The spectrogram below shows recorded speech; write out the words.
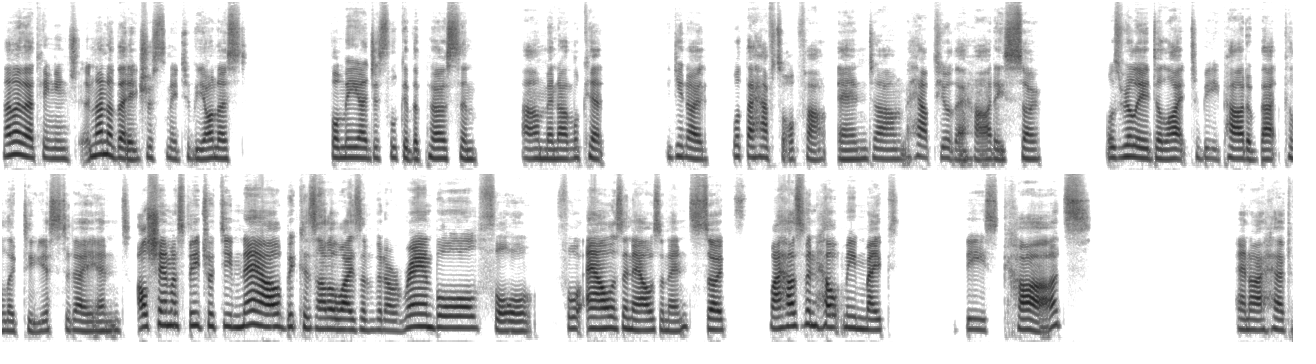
None of that thing, none of that interests me, to be honest. For me, I just look at the person um, and I look at, you know, what they have to offer and um, how pure their heart is. So it was really a delight to be part of that collective yesterday. And I'll share my speech with you now because otherwise I'm going to ramble for for hours and hours on end. So my husband helped me make these cards, and I have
